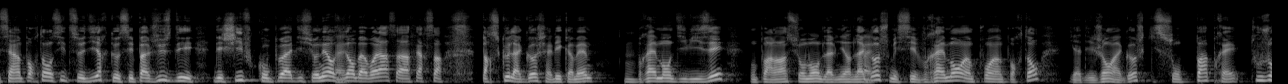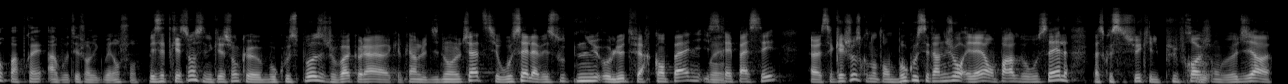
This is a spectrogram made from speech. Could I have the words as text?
c'est important aussi de se dire que c'est pas juste des, chiffres qu'on peut additionner en se disant, bah voilà, ça va faire ça. Parce que la gauche, elle est quand même. Vraiment divisé. On parlera sûrement de l'avenir de la gauche, mais c'est vraiment un point important. Il y a des gens à gauche qui sont pas prêts, toujours pas prêts à voter Jean-Luc Mélenchon. Mais cette question, c'est une question que beaucoup se posent. Je vois que là, quelqu'un le dit dans le chat. Si Roussel avait soutenu au lieu de faire campagne, il serait passé. Euh, c'est quelque chose qu'on entend beaucoup ces derniers jours. Et d'ailleurs, on parle de Roussel parce que c'est celui qui est le plus proche, mmh. on veut dire,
